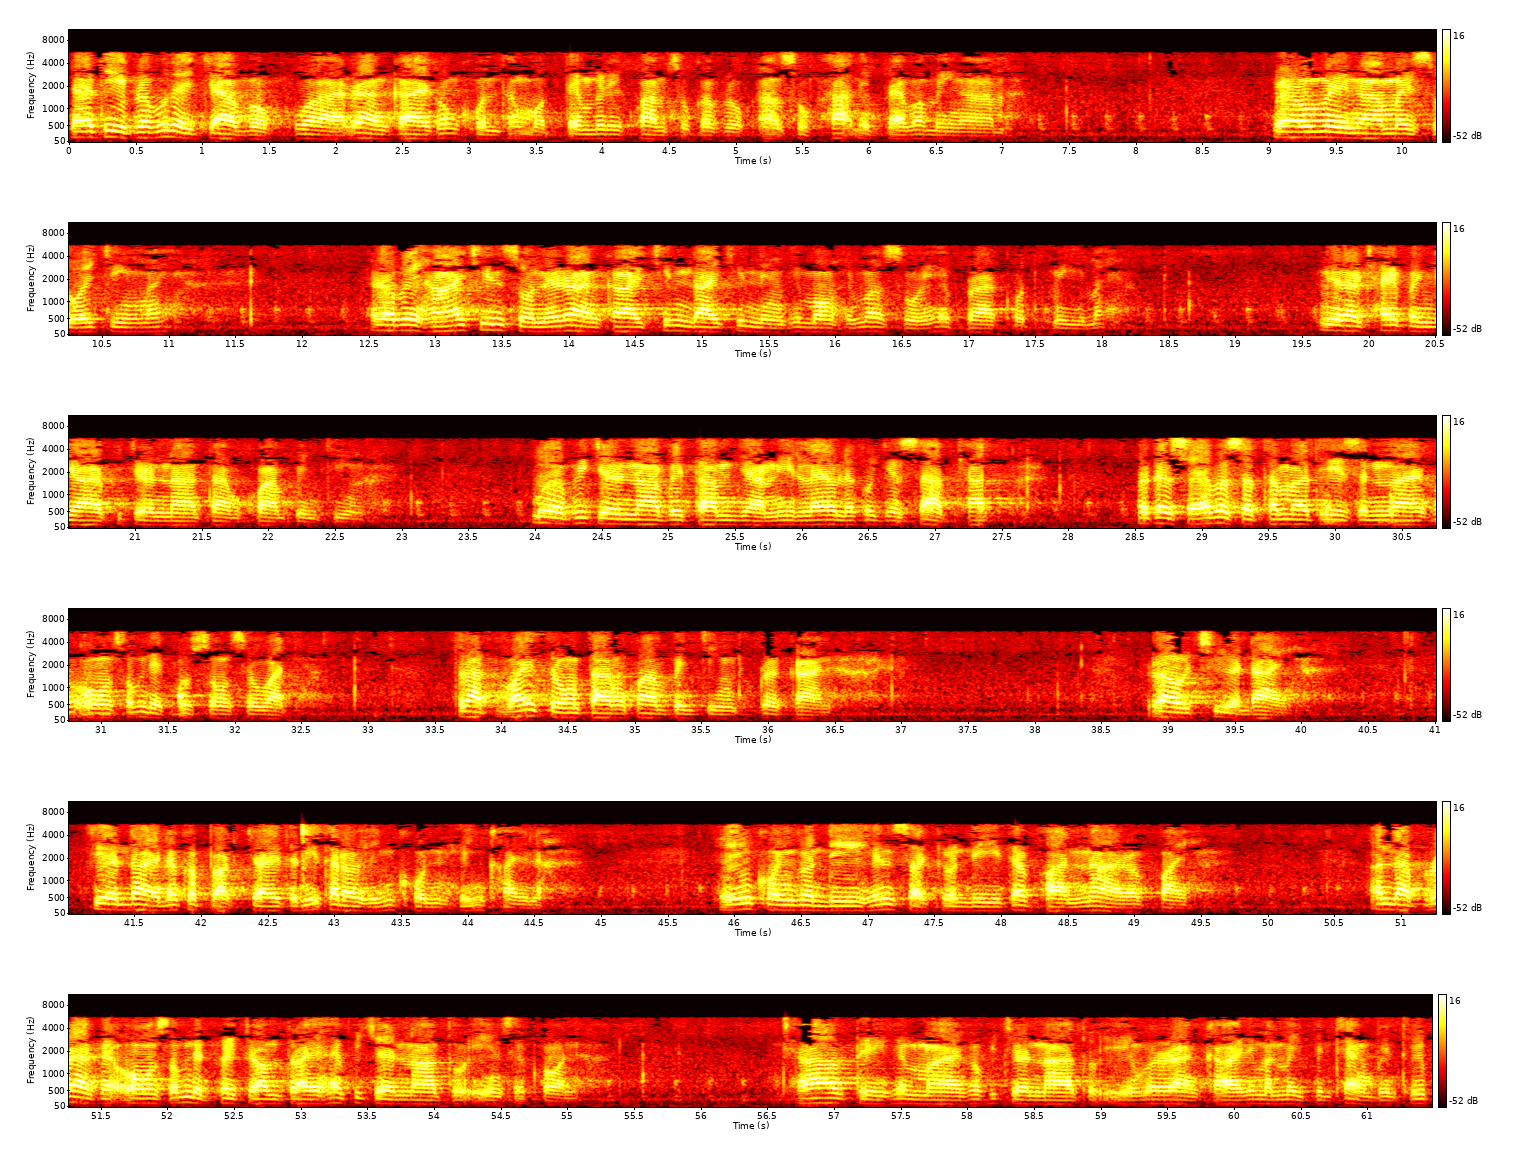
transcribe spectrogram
และที่พระพุทธเจ้าบอกว่าร่างกายของคนทั้งหมดเต็มไปด้วยความสุขปรกอาสุภะนี่แปลว่าไม่งาม เราไม่งามไม่สวยจริงไหม เราไปหาชิ้นส่วนในร่างกายชิ้นใดชิ้นหนึ่งที่มองเห็นว่าสวยให้ปรากฏมีไหมนี่เราใช้ปัญญาพิจารณาตามความเป็นจริง เมื่อพิจารณาไปตามอย่างนี้แล้วแล้วก็จะทราบชัด พระกระแสพระสัทธรรมเทศนาขององค์สมเด็จพระทรงสวัสดิ์ตรัสไว้ตรงตามความเป็นจริงทุกประการ เราเชื่อได้ เชื่อได้แล้วก็ปักใจแต่นี้ถ้าเราเห็นคนเห็นใครล่ะ เห็นคนก็ดี เห็นสัตว์ก็ดีถ้าผ่านหน้าเราไป อันดับแรกแต่องค์สมเด็จพระจอมไตรให้พิจารณาตัวเองเสียก่อน ช้าตื่นขึ้นมาก็พิจารณาตัวเองว่าร่างกายนี่มันไม่เป็นแท่งเป็นทึบ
